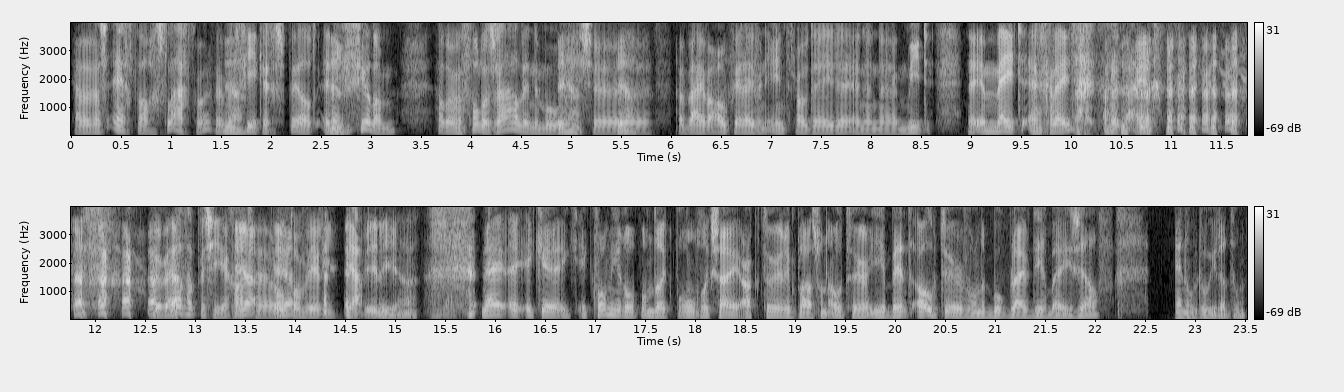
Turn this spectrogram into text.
ja, dat was echt wel geslaagd hoor. We hebben Ja. het vier keer gespeeld. En Ja. die film hadden we een volle zaal in de movies. eh, ja. Waarbij we ook weer even een intro deden en een, meet, nee, een meet en greet aan het eind. we hebben heel veel plezier gehad eh, rondom Willy. Ja. Willy, ja. Nee, ik, ik, ik kwam hierop omdat ik per ongeluk zei acteur in plaats van auteur. Je bent auteur van het boek Blijf dicht bij jezelf. En hoe doe je dat doen?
